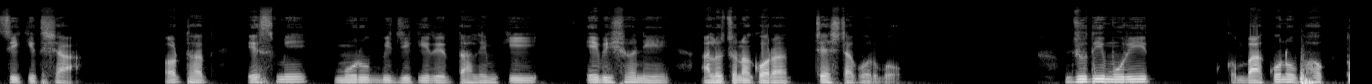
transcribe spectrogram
চিকিৎসা। অর্থাৎ এসমে মুরব্বি জিকিরের তালিম কি এ বিষয় নিয়ে আলোচনা করার চেষ্টা করব। যদি মুরিদ বা কোনো ভক্ত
